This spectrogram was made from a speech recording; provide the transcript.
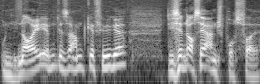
und neu im Gesamtgefüge, die sind auch sehr anspruchsvoll.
